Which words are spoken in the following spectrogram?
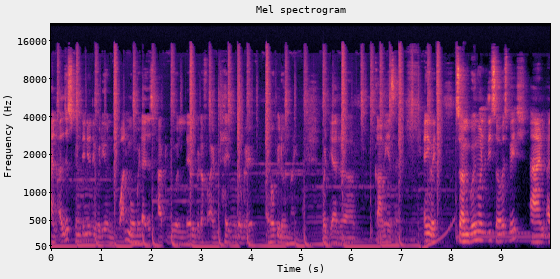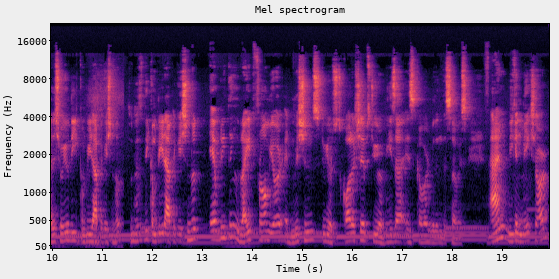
and I'll just continue the video in one moment. I just have to do a little bit of advertisement over here. I hope you don't mind. But yeah, uh, Kami Anyway, so I'm going on to the service page and I'll show you the complete application hub. So this is the complete application hub. Everything right from your admissions to your scholarships to your visa is covered within this service. And we can make sure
